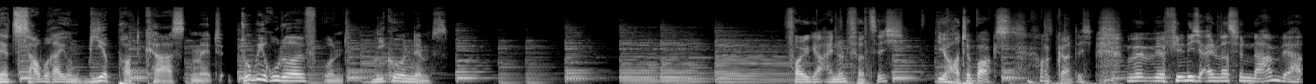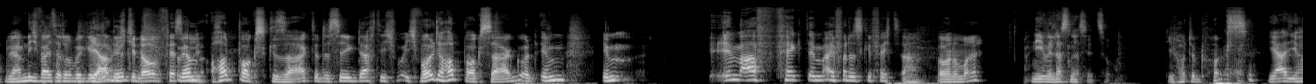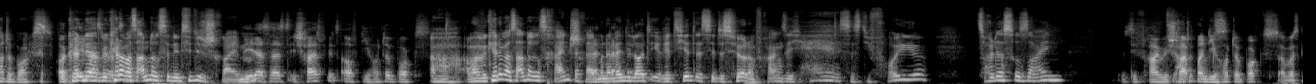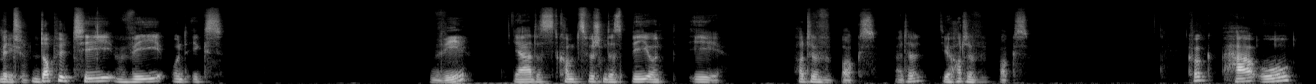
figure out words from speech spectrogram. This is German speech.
Der Zauberei und Bier Podcast mit Tobi Rudolf und Nico Nims. Folge 41. Die Hotte Box. Oh Gott, ich, mir, mir fiel nicht ein, was für einen Namen wir hatten. Wir haben nicht weiter darüber geredet. Wir haben nicht genau wir festgelegt. haben Hotbox gesagt und deswegen dachte ich, ich wollte Hotbox sagen und im, im, im Affekt, im Eifer des Gefechts. Ah, Wollen wir nochmal? nee, wir lassen das jetzt so. Die Hotte Box? Ja, die Hotte Box. Wir Okay, können ja, wir können was anderes in den Titel schreiben. Nee, das heißt, ich schreibe jetzt auf die Hotte Box. Ah, aber wir können was anderes reinschreiben und dann werden die Leute irritiert, dass sie das hören und fragen sich, hä, ist das die Folge? Soll das so sein? Ist die Frage, wie Die schreibt man die Hotte Hotte Box? Aber es Mit. Doppel-T, W und X. W? Ja, das kommt zwischen das B und E. Hotte Box. Warte, die Hotte Box. Guck, H-O.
